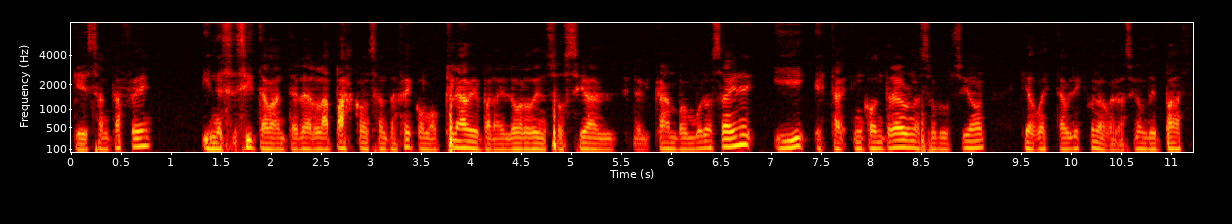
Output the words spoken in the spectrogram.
que es Santa Fe, y necesita mantener la paz con Santa Fe como clave para el orden social en el campo en Buenos Aires y está, encontrar una solución que restablezca una relación de paz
